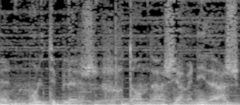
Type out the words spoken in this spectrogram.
En múltiples rotondas y avenidas,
